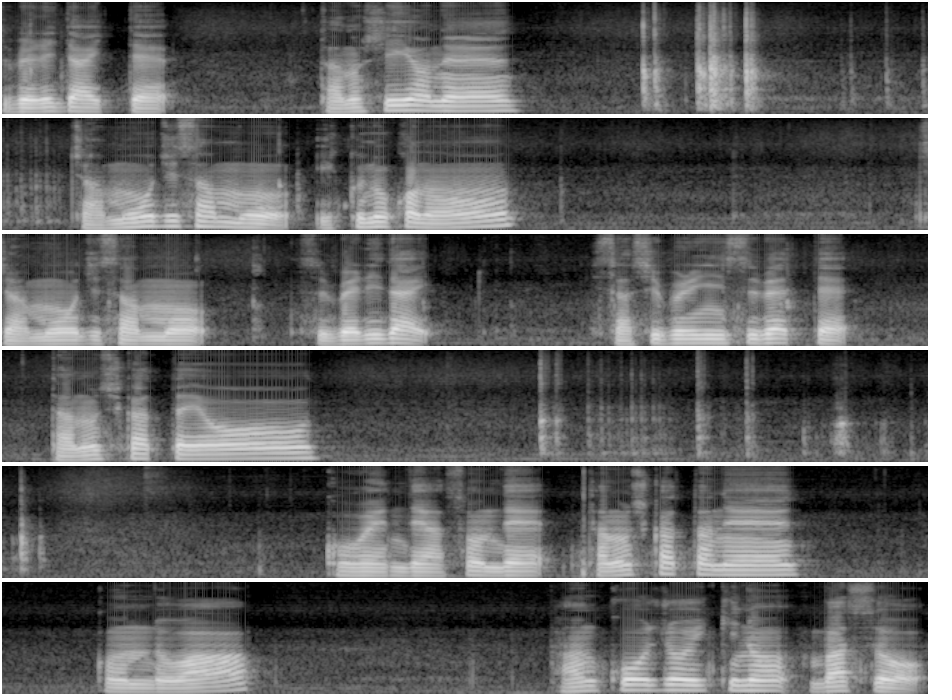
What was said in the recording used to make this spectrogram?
滑り台って楽しいよね。ジャムおじさんも行くのかな？ジャムおじさんも滑り台久しぶりに滑って楽しかったよ。公園で遊んで楽しかったね。今度はパン工場行きのバスを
